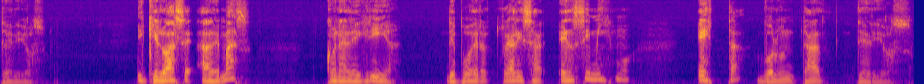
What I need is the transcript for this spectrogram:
de Dios. Y que lo hace además con alegría de poder realizar en sí mismo esta voluntad de Dios.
